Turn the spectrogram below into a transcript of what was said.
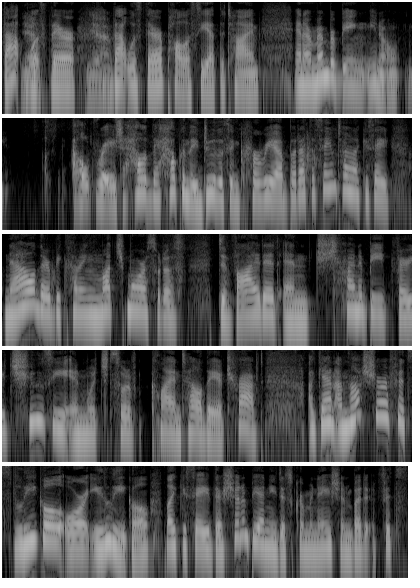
That Yeah. was their Yeah. that was their policy at the time. And I remember being, you know, outraged. How they, how can they do this in Korea? But at the same time, like you say, now they're becoming much more sort of divided and trying to be very choosy in which sort of clientele they attract. Again, I'm not sure if it's legal or illegal. Like you say, there shouldn't be any discrimination. But if it's,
